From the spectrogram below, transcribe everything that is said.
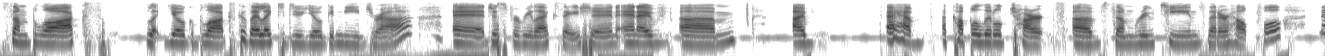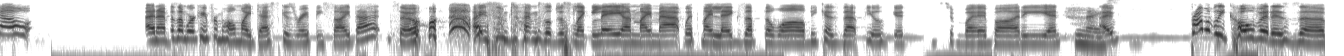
some blocks, like yoga blocks, because I like to do yoga nidra, uh, just for relaxation. And I've um, I've I have a couple little charts of some routines that are helpful. Now, and as I'm working from home, my desk is right beside that. So I sometimes will just like lay on my mat with my legs up the wall because that feels good to my body. And nice. I probably COVID has uh,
